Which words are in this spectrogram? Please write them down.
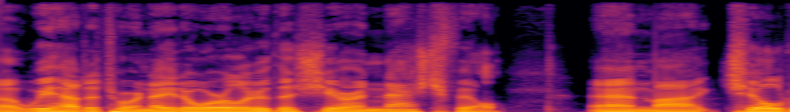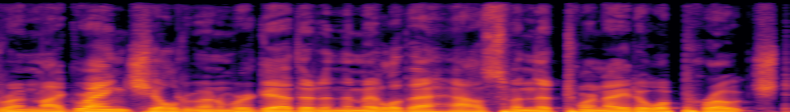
Uh, we had a tornado earlier this year in Nashville, and my children, my grandchildren, were gathered in the middle of the house when the tornado approached.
